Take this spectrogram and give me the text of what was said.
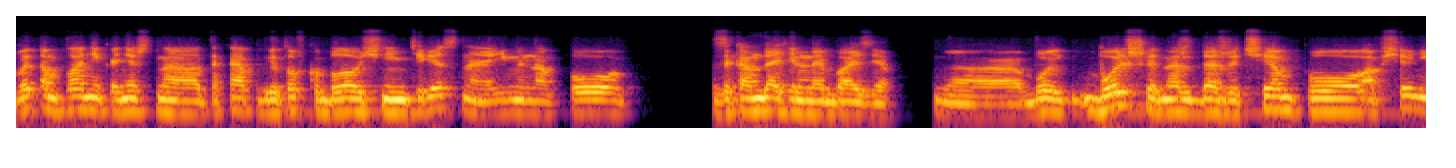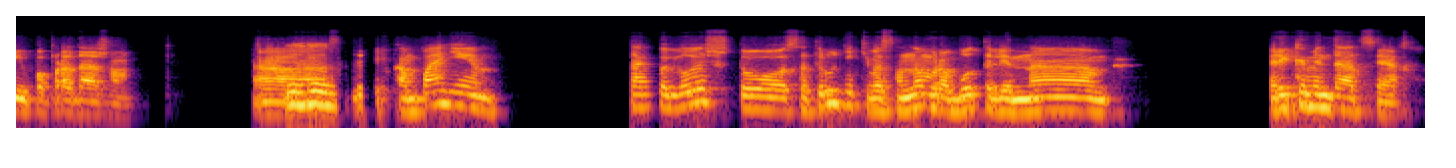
В этом плане, конечно, такая подготовка была очень интересная именно по законодательной базе. Э, больше даже, чем по общению по продажам. Угу. В компании так повелось, что сотрудники в основном работали на рекомендациях.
